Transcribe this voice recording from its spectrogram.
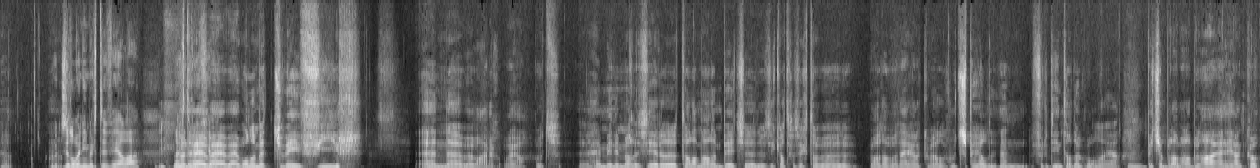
ja. Zullen we niet meer te veel uh, Nee, nee, wij, wij wonnen met 2-4. En eh, we waren, oh ja, goed. Eh, Hij minimaliseerde het allemaal een beetje. Dus ik had gezegd dat we, ja, dat we eigenlijk wel goed speelden. En verdiend hadden gewonnen. Ja. Mm. Een beetje bla bla bla, hè, Janko,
